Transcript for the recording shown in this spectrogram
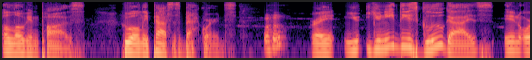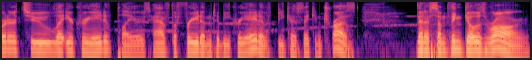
a Logan Pause, who only passes backwards. hmm right you you need these glue guys in order to let your creative players have the freedom to be creative because they can trust that if something goes wrong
